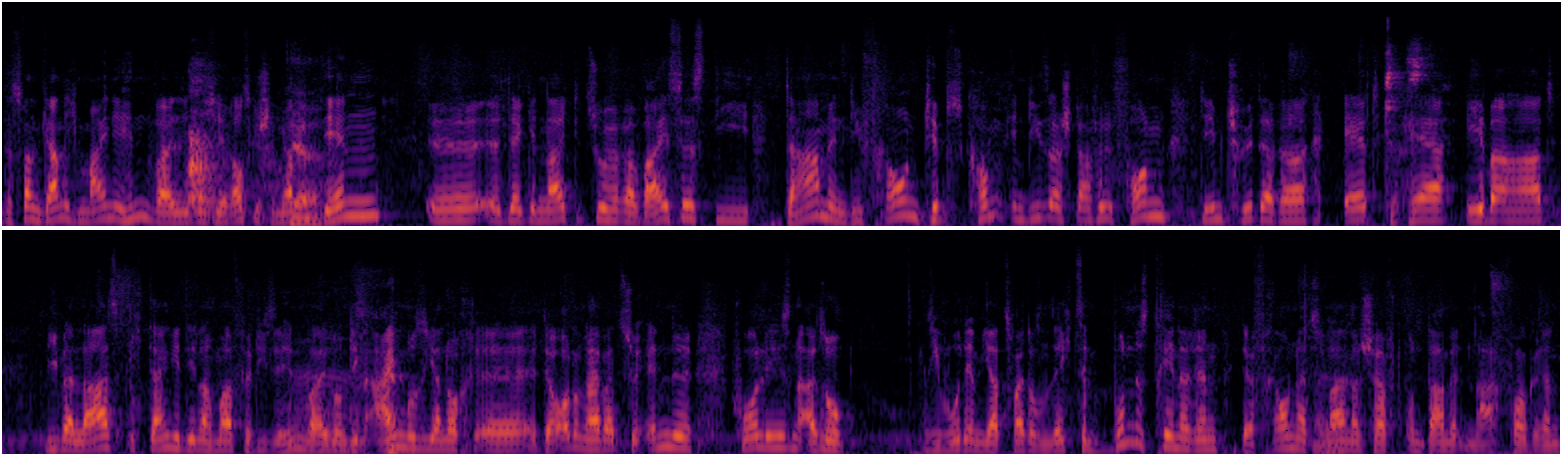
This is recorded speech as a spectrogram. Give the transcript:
das waren gar nicht meine Hinweise, die ich hier rausgeschrieben habe. Ja. Denn äh, der geneigte Zuhörer weiß es, die Damen, die Frauentipps kommen in dieser Staffel von dem Twitterer Ed Herr Eberhard. Lieber Lars, ich danke dir nochmal für diese Hinweise und den einen muss ich ja noch äh, der Ordnung halber zu Ende vorlesen. Also Sie wurde im Jahr 2016 Bundestrainerin der Frauennationalmannschaft und damit Nachfolgerin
